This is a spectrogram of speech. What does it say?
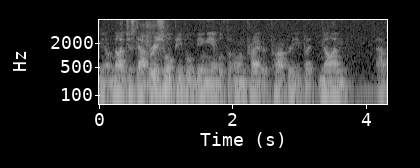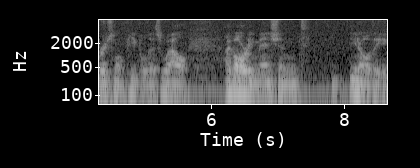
you know not just Aboriginal people being able to own private property, but non-Aboriginal people as well. I've already mentioned, you know, the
